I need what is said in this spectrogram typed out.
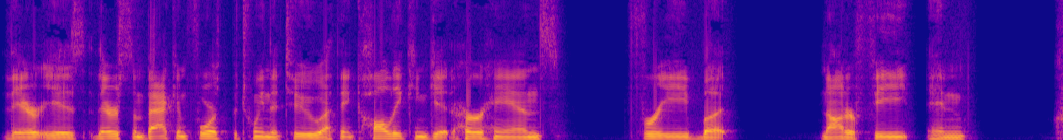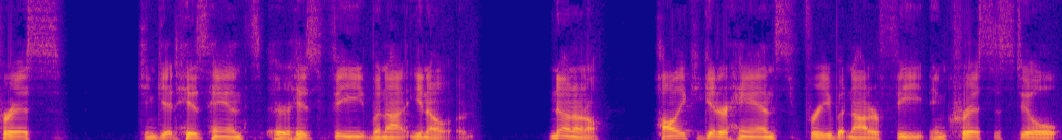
there is there's some back and forth between the two. I think Holly can get her hands free, but not her feet, and Chris can get his hands or his feet, but not you know, no, no, no. Holly could get her hands free, but not her feet, and Chris is still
